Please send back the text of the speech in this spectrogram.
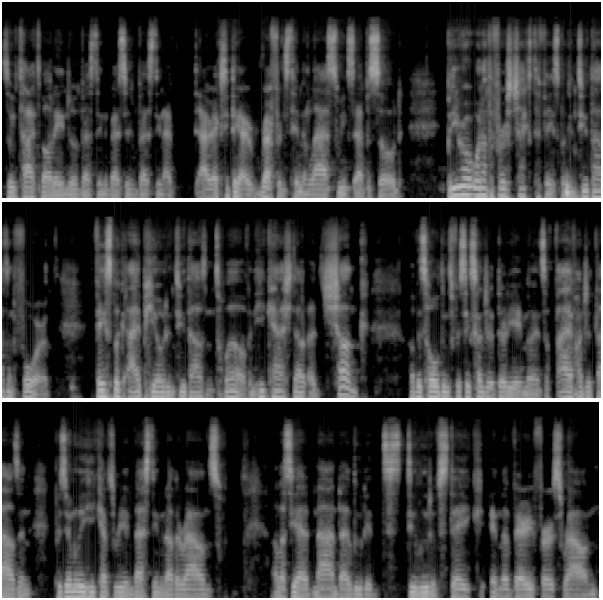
So we've talked about angel investing, investor investing. I, I actually think I referenced him in last week's episode, but he wrote one of the first checks to Facebook in 2004. Facebook IPO'd in 2012 and he cashed out a chunk of his holdings for 638 million, so 500,000. Presumably he kept reinvesting in other rounds unless he had non-diluted dilutive stake in the very first round.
